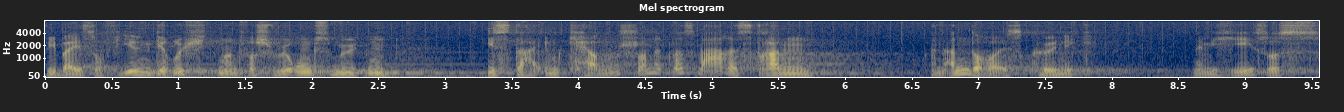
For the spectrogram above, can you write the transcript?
Wie bei so vielen Gerüchten und Verschwörungsmythen ist da im Kern schon etwas Wahres dran. Ein anderer ist König, nämlich Jesus.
